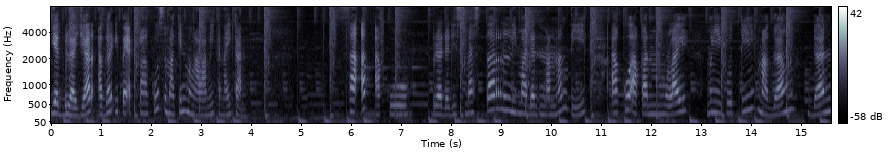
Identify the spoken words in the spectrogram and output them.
giat belajar agar IPK aku semakin mengalami kenaikan saat aku berada di semester 5 dan 6 nanti, aku akan mulai mengikuti magang dan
